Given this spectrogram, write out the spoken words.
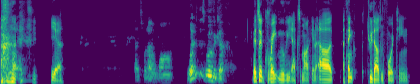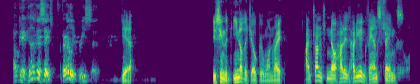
Yeah, That's what I want. when did this movie come out? it's a great movie, Ex Machina. Uh, I think 2014. Okay, because I was gonna say it's fairly recent. Yeah. You've seen the, you know the Joker one, right? I'm trying to know how did how do you advance Joker things? One.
